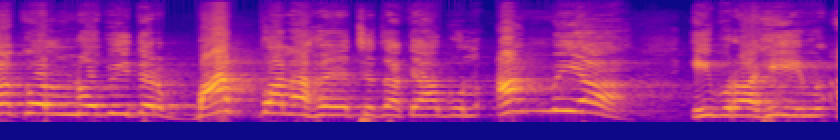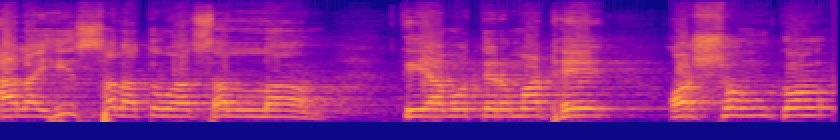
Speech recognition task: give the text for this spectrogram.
সকল নবীদের বাদ বলা হয়েছে, যাকে আবুল আম্বিয়া ইব্রাহিম আলাইহি সাল্লাম কিয়ামতের মাঠে অসংখ্য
